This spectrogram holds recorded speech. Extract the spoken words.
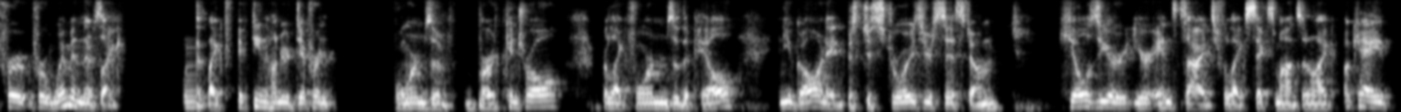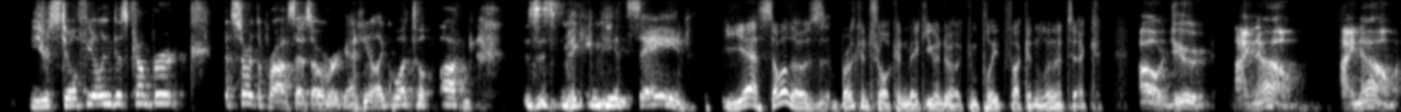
for for women, there's like what is it, like 1500 different forms of birth control or like forms of the pill. And you go on and it just destroys your system, kills your your insides for like six months. And like, okay, you're still feeling discomfort. Let's start the process over again. You're like, what the fuck? This is making me insane. Yeah, some of those birth control can make you into a complete fucking lunatic. Oh, dude, I know. I know.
